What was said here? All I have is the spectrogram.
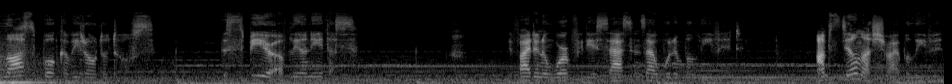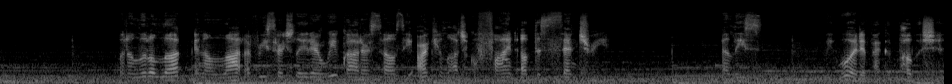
The lost book of Herodotus. The spear of Leonidas. If I didn't work for the assassins, I wouldn't believe it. I'm still not sure I believe it. But a little luck and a lot of research later, and we've got ourselves the archaeological find of the century. At least, we would if I could publish it.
